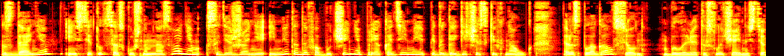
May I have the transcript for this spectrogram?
Здание – институт со скучным названием «Содержание и методов обучения при Академии педагогических наук». Располагался он, было ли это случайностью,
